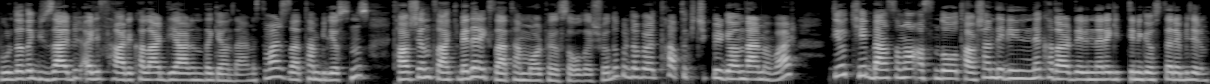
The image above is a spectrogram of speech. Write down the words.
Burada da güzel bir Alice Harikalar Diyarı'nda göndermesi var. Zaten biliyorsunuz tavşanı takip ederek zaten Morpheus'a ulaşıyordu. Burada böyle tatlı küçük bir gönderme var. Diyor ki ben sana aslında o tavşan deliğinin ne kadar derinlere gittiğini gösterebilirim.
